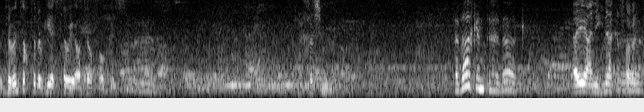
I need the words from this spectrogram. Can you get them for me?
انت من تقترب هي تسوي اوتو فوكس خشم هذاك انت هذاك اي يعني هناك صرت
